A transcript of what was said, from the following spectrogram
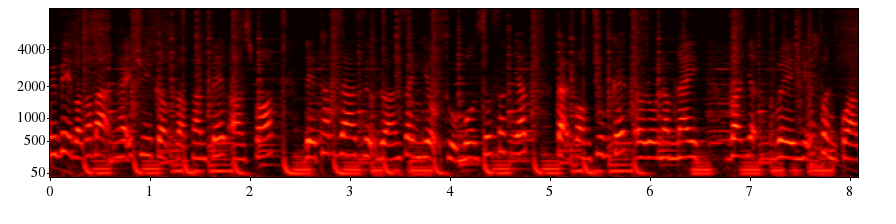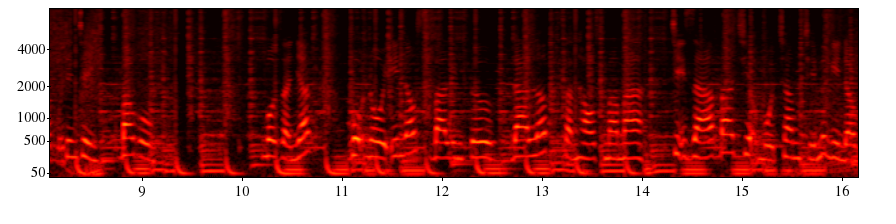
Quý vị và các bạn hãy truy cập vào fanpage On Sport để tham gia dự đoán danh hiệu thủ môn xuất sắc nhất tại vòng chung kết Euro năm nay và nhận về những phần quà của chương trình bao gồm một giải nhất, bộ nồi inox 304 đa lớp Sunhouse Mama trị giá 3 triệu 190 000 đồng.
